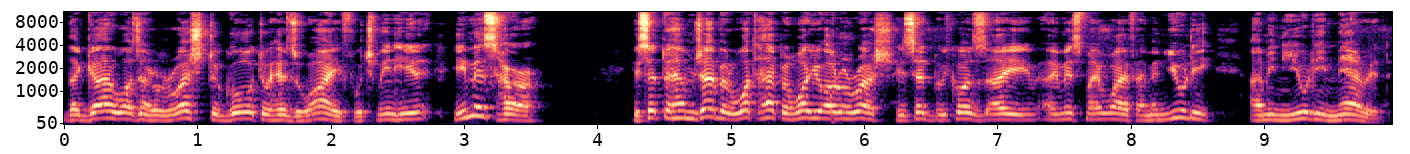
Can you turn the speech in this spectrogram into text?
the guy was in a rush to go to his wife which means he he missed her he said to him, Jabir, what happened? Why you are in rush? He said, because I, I miss my wife. I'm newly, I'm newly married.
